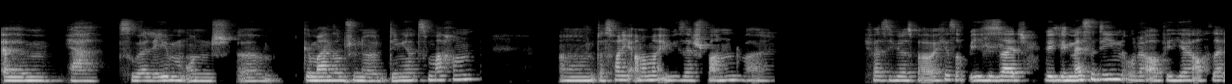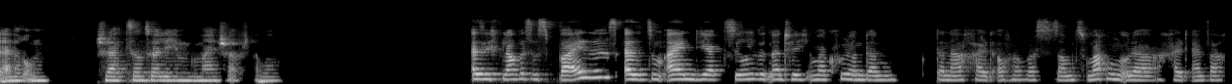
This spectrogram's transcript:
ähm, ja, zu erleben und ähm, gemeinsam schöne Dinge zu machen. Ähm, das fand ich auch nochmal irgendwie sehr spannend, weil ich weiß nicht, wie das bei euch ist, ob ihr hier seid wegen dem Messedienen oder ob ihr hier auch seid, einfach um schöne Aktionen zu erleben, Gemeinschaft, aber. Also ich glaube, es ist beides. Also zum einen, die Aktionen sind natürlich immer cool und dann danach halt auch noch was zusammen zu machen oder halt einfach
